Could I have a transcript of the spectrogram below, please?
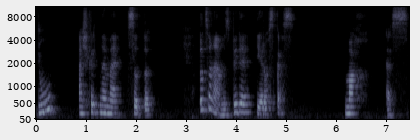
du a škrtneme st. To, co nám zbyde, je rozkaz. Mach es.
